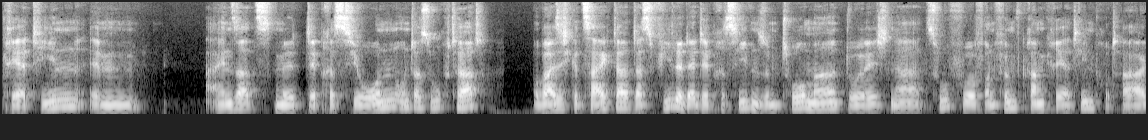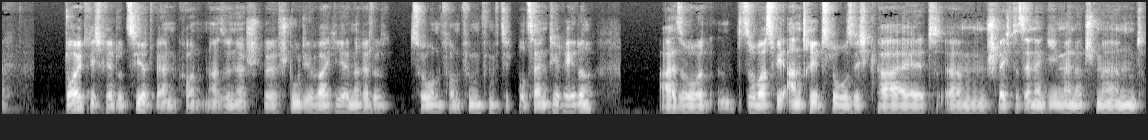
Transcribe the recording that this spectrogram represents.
Kreatin im Einsatz mit Depressionen untersucht hat, wobei sich gezeigt hat, dass viele der depressiven Symptome durch eine Zufuhr von 5 Gramm Kreatin pro Tag deutlich reduziert werden konnten. Also in der äh, Studie war hier eine Reduktion von 55 Prozent die Rede. Also sowas wie Antriebslosigkeit, ähm, schlechtes Energiemanagement,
